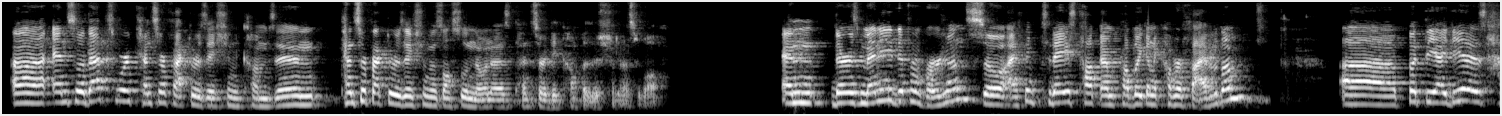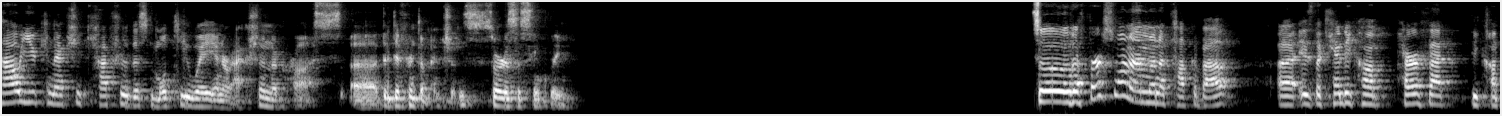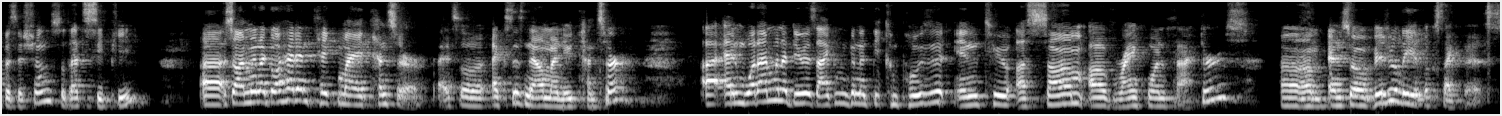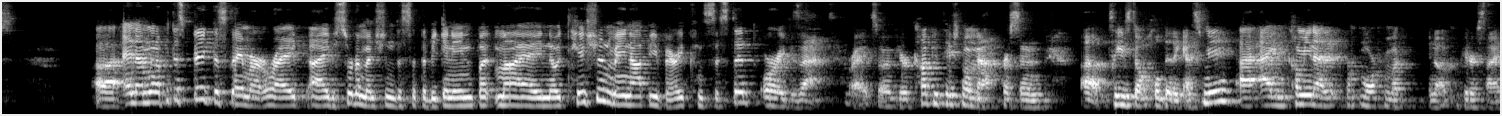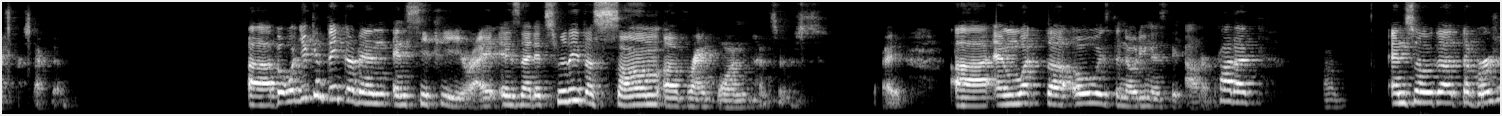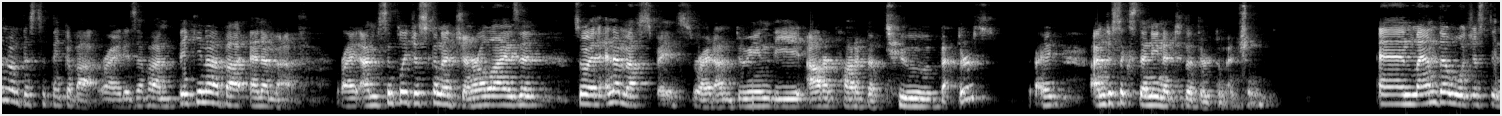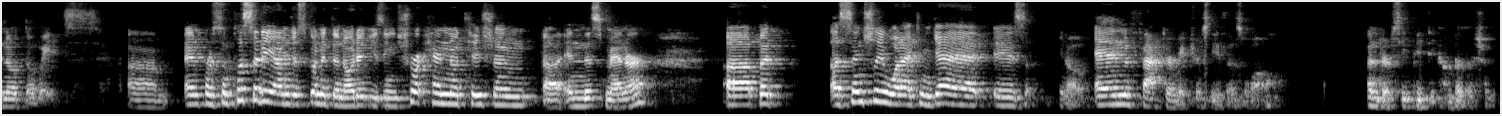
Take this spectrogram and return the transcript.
Uh, and so that's where tensor factorization comes in. Tensor factorization is also known as tensor decomposition as well. And there's many different versions. So I think today's talk, I'm probably going to cover five of them. Uh, but the idea is how you can actually capture this multi-way interaction across uh, the different dimensions, sort of succinctly. So the first one I'm going to talk about uh, is the CANDECOMP/PARAFAC decomposition. So that's CP. Uh, so I'm going to go ahead and take my tensor, right? So X is now my new tensor. Uh, and what I'm going to do is I'm going to decompose it into a sum of rank one factors. Um, and so visually it looks like this. Uh, and I'm going to put this big disclaimer, right? I sort of mentioned this at the beginning, but my notation may not be very consistent or exact, right? So if you're a computational math person, uh, please don't hold it against me. I, am coming at it from, more from a you know computer science perspective. Uh, but what you can think of in, in CP, right, is that it's really the sum of rank one tensors, right? Uh, and what the O is denoting is the outer product. Um, and so the, the version of this to think about, right, is if I'm thinking about NMF, right, I'm simply just going to generalize it. So in NMF space, right, I'm doing the outer product of two vectors, right? I'm just extending it to the third dimension. And lambda will just denote the weights. Um, and for simplicity, I'm just going to denote it using shorthand notation uh, in this manner. Uh, but essentially what I can get is, you know, n factor matrices as well under CP decomposition.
